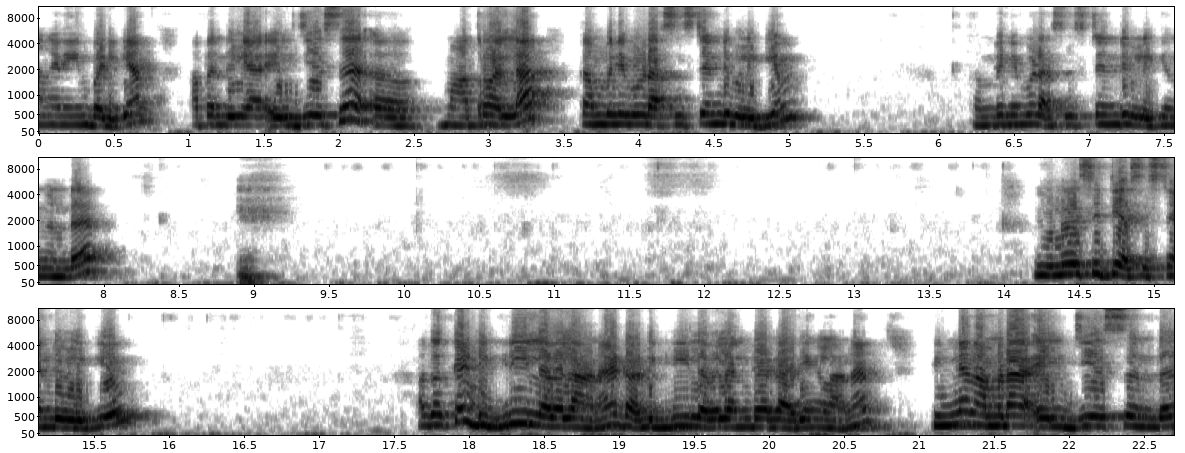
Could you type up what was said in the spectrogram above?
അങ്ങനെയും പഠിക്കാം. അപ്പൊ എന്ത് ചെയ്യുക എൽ ജി എസ് മാത്രമല്ല കമ്പനി ബോർഡ് അസിസ്റ്റന്റ് വിളിക്കും. കമ്പനി ബോർഡ് അസിസ്റ്റന്റ് വിളിക്കുന്നുണ്ട്. യൂണിവേഴ്സിറ്റി അസിസ്റ്റന്റ് വിളിക്കും. അതൊക്കെ ഡിഗ്രി ലെവലാണ് കേട്ടോ ഡിഗ്രി ലെവലിന്റെ കാര്യങ്ങളാണ്. പിന്നെ നമ്മുടെ എൽ ജി എസ് ഉണ്ട്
